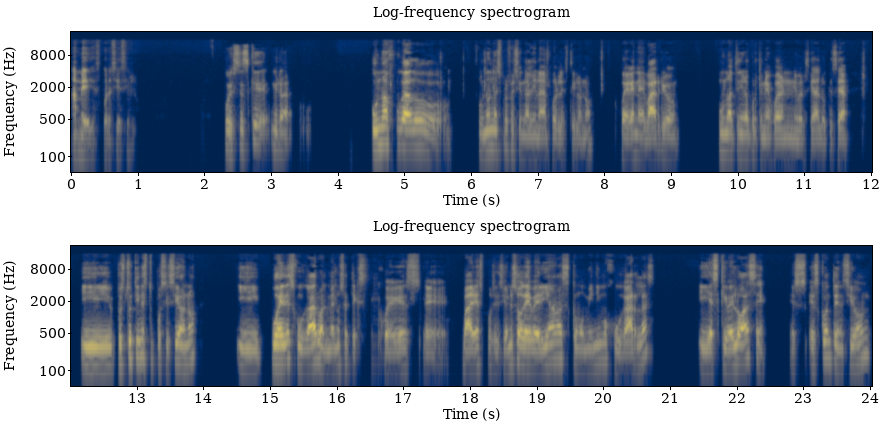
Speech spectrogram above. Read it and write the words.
a, medias, por así decirlo? Pues es que, mira, uno ha jugado, uno no es profesional ni nada por el estilo, ¿no? Juega en el barrio, uno ha tenido la oportunidad de jugar en la universidad, lo que sea. Y pues tú tienes tu posición, ¿no? Y puedes jugar, o al menos se te juegues eh, varias posiciones, o deberías como mínimo jugarlas, y Esquivel lo hace es, es contención.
